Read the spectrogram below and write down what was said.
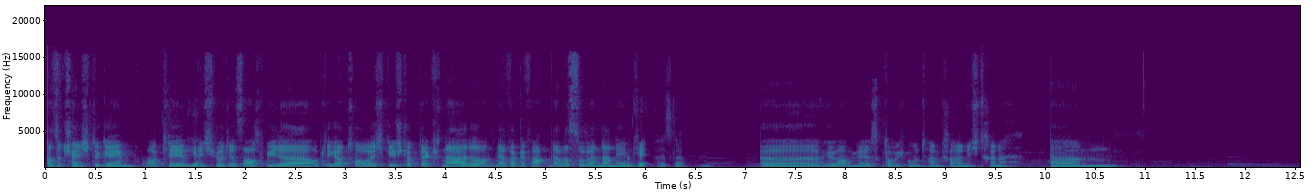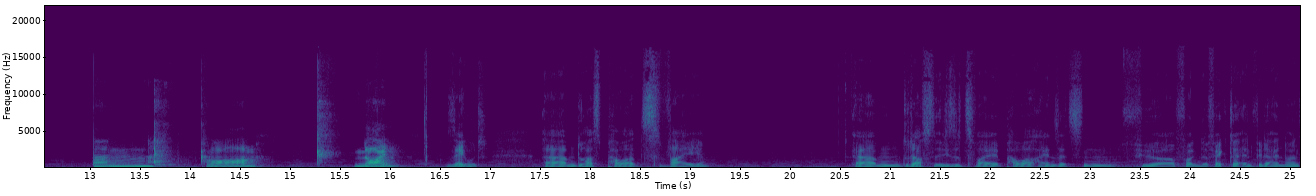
Also change the game. Okay, Ja. ich würde jetzt auch wieder obligatorisch Gehstock der Gnade und never give up, never surrender nehmen. Okay, alles klar. Mhm. Äh, ja, mehr ist, glaube ich, momentan gerade nicht drin. Ähm, dann, come on. Neun. Sehr gut. Ähm, du hast Power 2. Ähm, du darfst diese zwei Power einsetzen für folgende Effekte. Entweder einen neuen,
